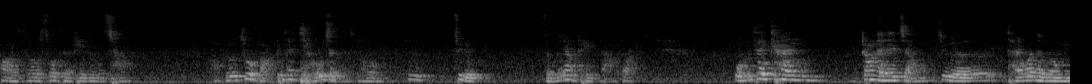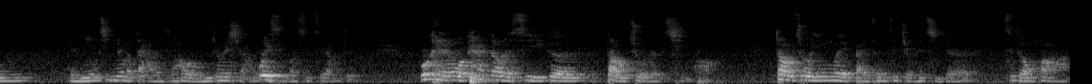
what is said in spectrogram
化的时候，收成可以那么差？啊，如做法不在调整的时候。就这个怎么样可以达到？我们在看刚才在讲这个台湾的农民的年纪那么大的时候，我们就会想为什么是这样子？我可能我看到的是一个倒作的情况，倒作因为百分之九十几的自动化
